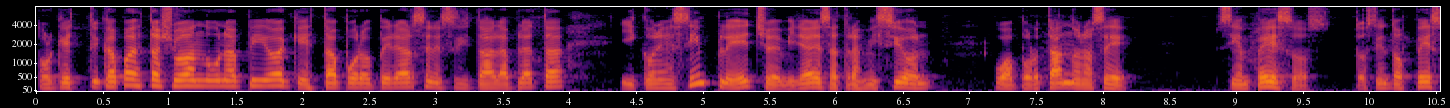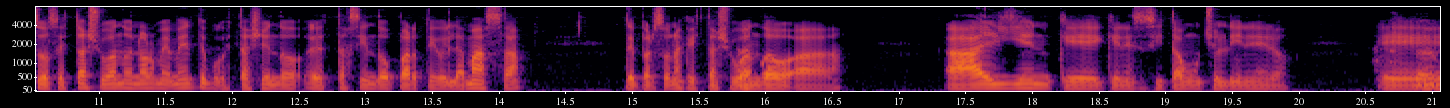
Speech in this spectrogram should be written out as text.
Porque este, capaz está ayudando una piba que está por operarse, necesitaba la plata, y con el simple hecho de mirar esa transmisión, o aportando, no sé, 100 pesos, 200 pesos está ayudando enormemente porque está yendo está siendo parte de la masa de personas que está ayudando a, a alguien que, que, necesita mucho el dinero. Eh,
